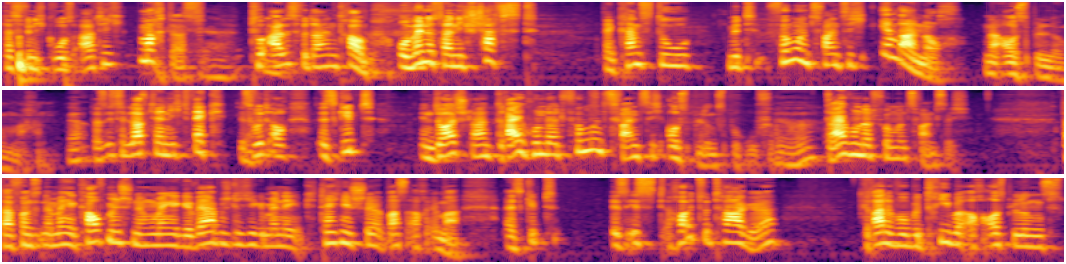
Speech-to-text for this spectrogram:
das finde ich großartig, mach das. Tu alles für deinen Traum. Und wenn du es dann nicht schaffst, dann kannst du mit 25 immer noch eine Ausbildung machen. Ja. Das ist, läuft ja nicht weg. Es, ja. wird auch, es gibt in Deutschland 325 Ausbildungsberufe. Ja. 325. Davon sind eine Menge Kaufmenschen, eine Menge gewerbliche, eine Menge technische, was auch immer. Es gibt, es ist heutzutage, gerade wo Betriebe auch Ausbildungs,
